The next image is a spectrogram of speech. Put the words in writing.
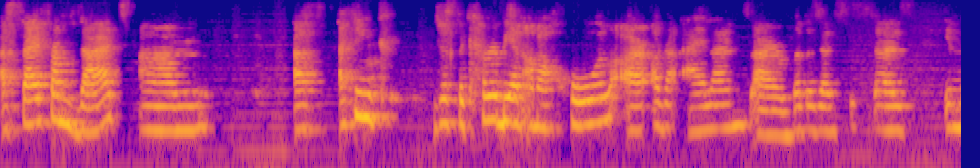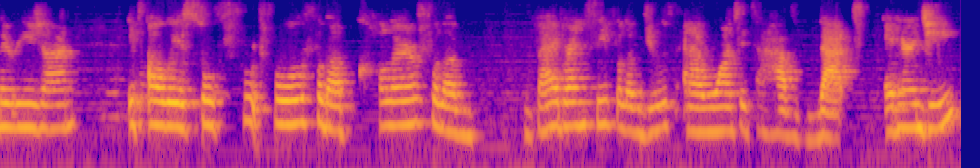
aside from that, um, I, I think just the Caribbean on a whole, our other islands, our brothers and sisters in the region, it's always so fruitful, full of color, full of vibrancy, full of juice, and I wanted to have that energy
